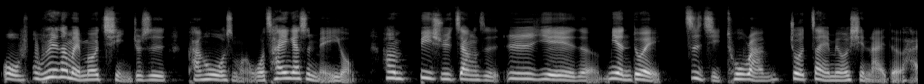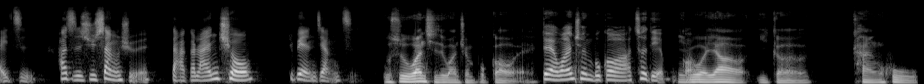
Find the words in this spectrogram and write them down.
我我不确定他们有没有请就是看护或什么，我猜应该是没有，他们必须这样子日日夜夜的面对自己突然就再也没有醒来的孩子，他只是去上学打个篮球就变成这样子。五十五万其实完全不够哎、欸，对，完全不够啊，彻底也不够。你如果要一个看护，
